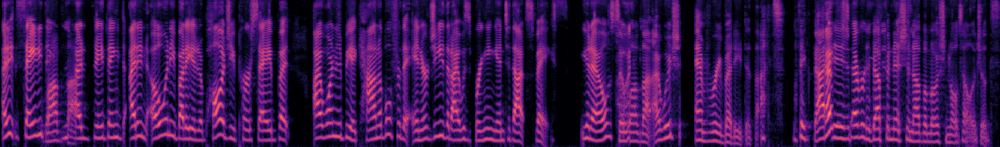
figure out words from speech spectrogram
I didn't say anything, I didn't say anything, I didn't owe anybody an apology per se, but I wanted to be accountable for the energy that I was bringing into that space. You know, so I love that. I wish everybody did that. Like that that is every the definition of emotional intelligence.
